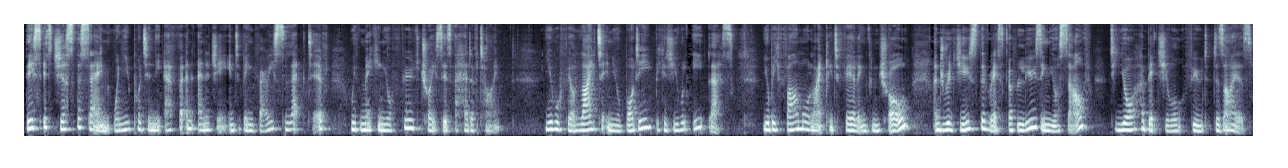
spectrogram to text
This is just the same when you put in the effort and energy into being very selective with making your food choices ahead of time. You will feel lighter in your body because you will eat less. You'll be far more likely to feel in control and reduce the risk of losing yourself to your habitual food desires.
